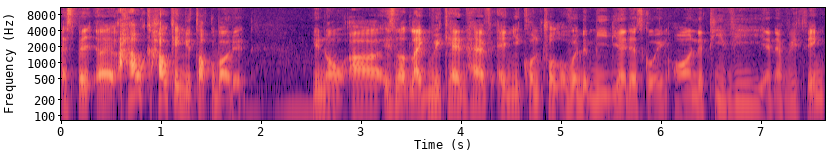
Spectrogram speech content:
uh, how how can you talk about it you know uh, it's not like we can have any control over the media that's going on the tv and everything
